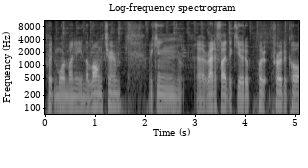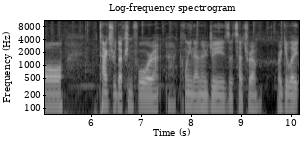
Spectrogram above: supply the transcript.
put more money in the long term, we can uh, ratify the Kyoto Protocol, tax reduction for clean energies, etc. Regulate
